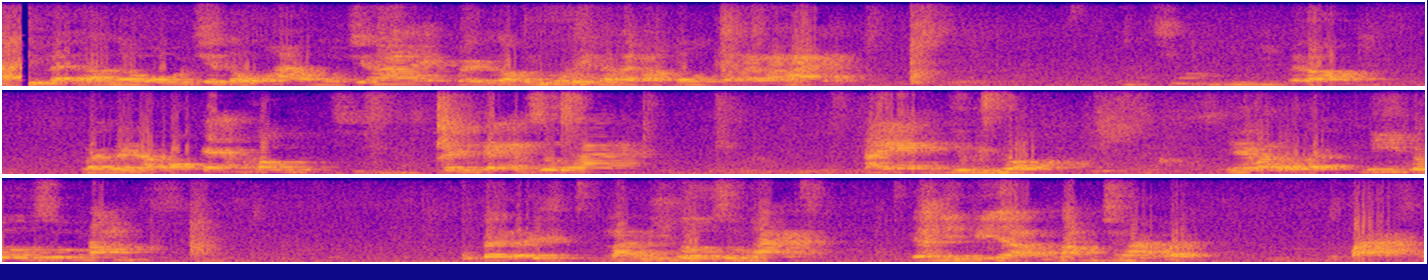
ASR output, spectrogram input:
Hai tỷ lệ là NO chia NO hai một chia hai. Vậy bây giờ mình cố định là này là một và này là hai. Được không? Vậy đây là có kém không? Bên kém dương hai. Hai em, như bình thường. Thì bắt đầu vậy nitơ dương năm. Về đây là nitơ dương hai. Em nhìn kỹ nhá, năm trừ hai vậy. 3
